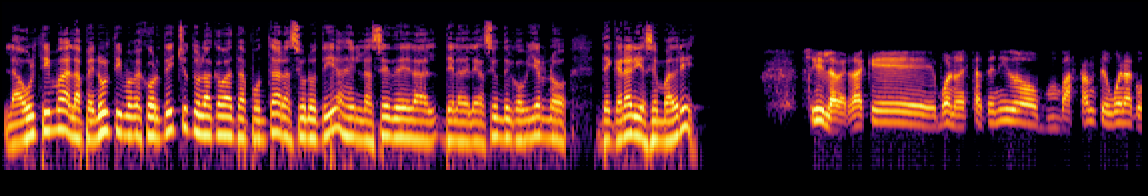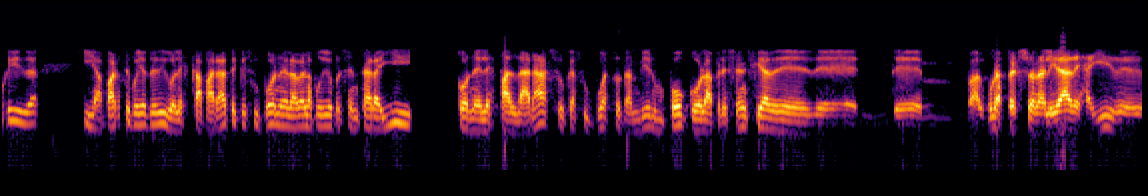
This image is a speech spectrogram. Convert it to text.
La última, la penúltima, mejor dicho, tú la acabas de apuntar hace unos días en la sede de la, de la delegación del gobierno de Canarias en Madrid. Sí, la verdad que, bueno, esta ha tenido bastante buena acogida y aparte, pues ya te digo, el escaparate que supone el haberla podido presentar allí, con el espaldarazo que ha supuesto también un poco la presencia de, de, algunas personalidades allí de,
